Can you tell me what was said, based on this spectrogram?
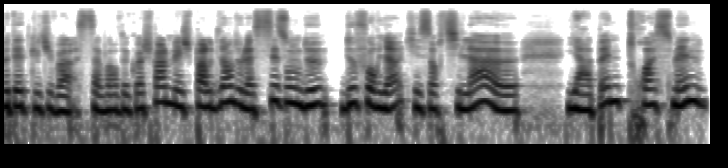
Peut-être que tu vas savoir de quoi je parle, mais je parle bien de la saison 2 d'Euphoria qui est sortie là, euh, il y a à peine trois semaines,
